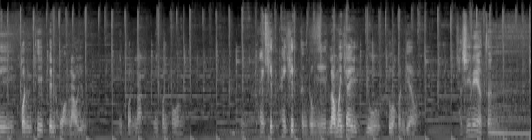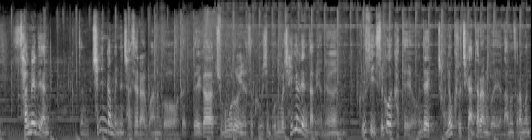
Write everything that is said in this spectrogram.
มีคนที่เป็นห่วงเราอยู่ มีคนรัก มีคนห่วงอืม ให้คิดให้คิดถึงตรงนี้ เราไม่ใช่อยู่ตัวคนเดียว 자신의 어떤 삶에 대한 어떤 책임감 있는 자세라고 하는 거, 그러니까 내가 죽음으로 인해서 그것이 모든 것이 해결된다면은 그럴 수 있을 것 같아요. 근데 전혀 그렇지가 않다라는 거예요. 남은 사람은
